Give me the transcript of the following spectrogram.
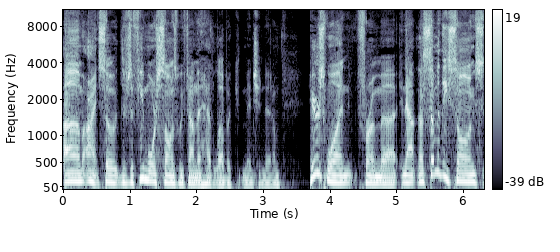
Um, all right, so there's a few more songs we found that had Lubbock mentioned in them. Here's one from uh, now. Now some of these songs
